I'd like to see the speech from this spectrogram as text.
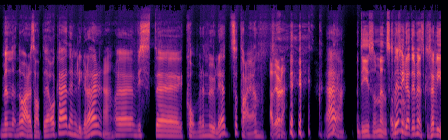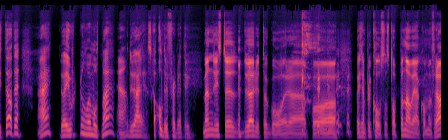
Men nå er det sånn at ok, den ligger der. Ja. Og hvis det kommer en mulighet, så tar jeg den. Ja, det gjør det. Ja, ja. De som Og det vil jeg at det mennesket skal vite. At det, nei, du har gjort noe mot meg, Ja. og du er, skal aldri føle deg trygg. Men hvis du, du er ute og går uh, på eksempel Kolsåstoppen, da hvor jeg kommer fra,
